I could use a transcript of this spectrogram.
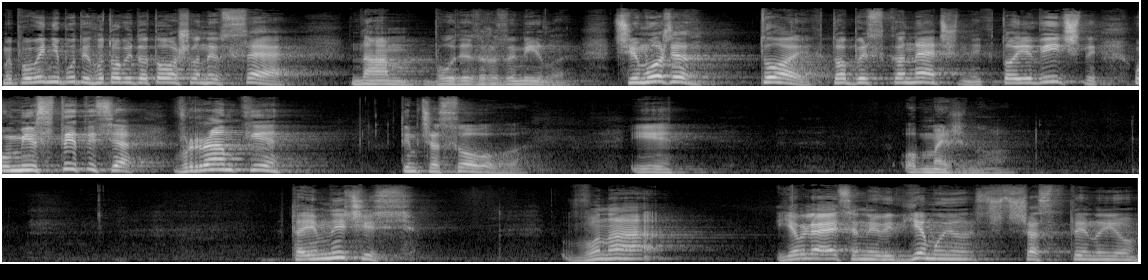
ми повинні бути готові до того, що не все нам буде зрозуміло. Чи може той, хто безконечний, хто є вічний, уміститися в рамки тимчасового і обмеженого. Таємничість, вона являється невід'ємною частиною,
